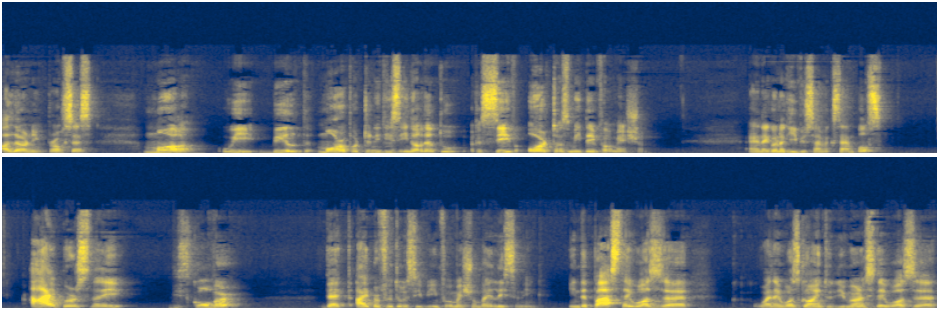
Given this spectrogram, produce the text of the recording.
a learning process, more we build more opportunities in order to receive or transmit the information. And I'm going to give you some examples. I personally discover that I prefer to receive information by listening. In the past, I was, uh, when I was going to the university, I was, uh,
